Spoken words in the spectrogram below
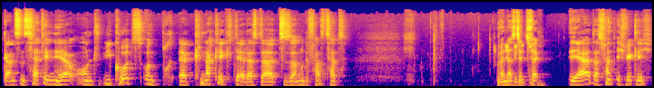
ganzen Setting her und wie kurz und äh, knackig der das da zusammengefasst hat. Wenn das jetzt ja, das fand ich wirklich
